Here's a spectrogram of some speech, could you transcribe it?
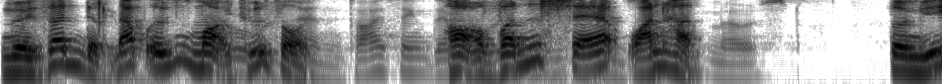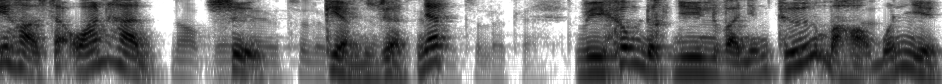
người dân được đáp ứng mọi thứ rồi, họ vẫn sẽ oán hận. Tôi nghĩ họ sẽ oán hận sự kiểm duyệt nhất vì không được nhìn vào những thứ mà họ muốn nhìn.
